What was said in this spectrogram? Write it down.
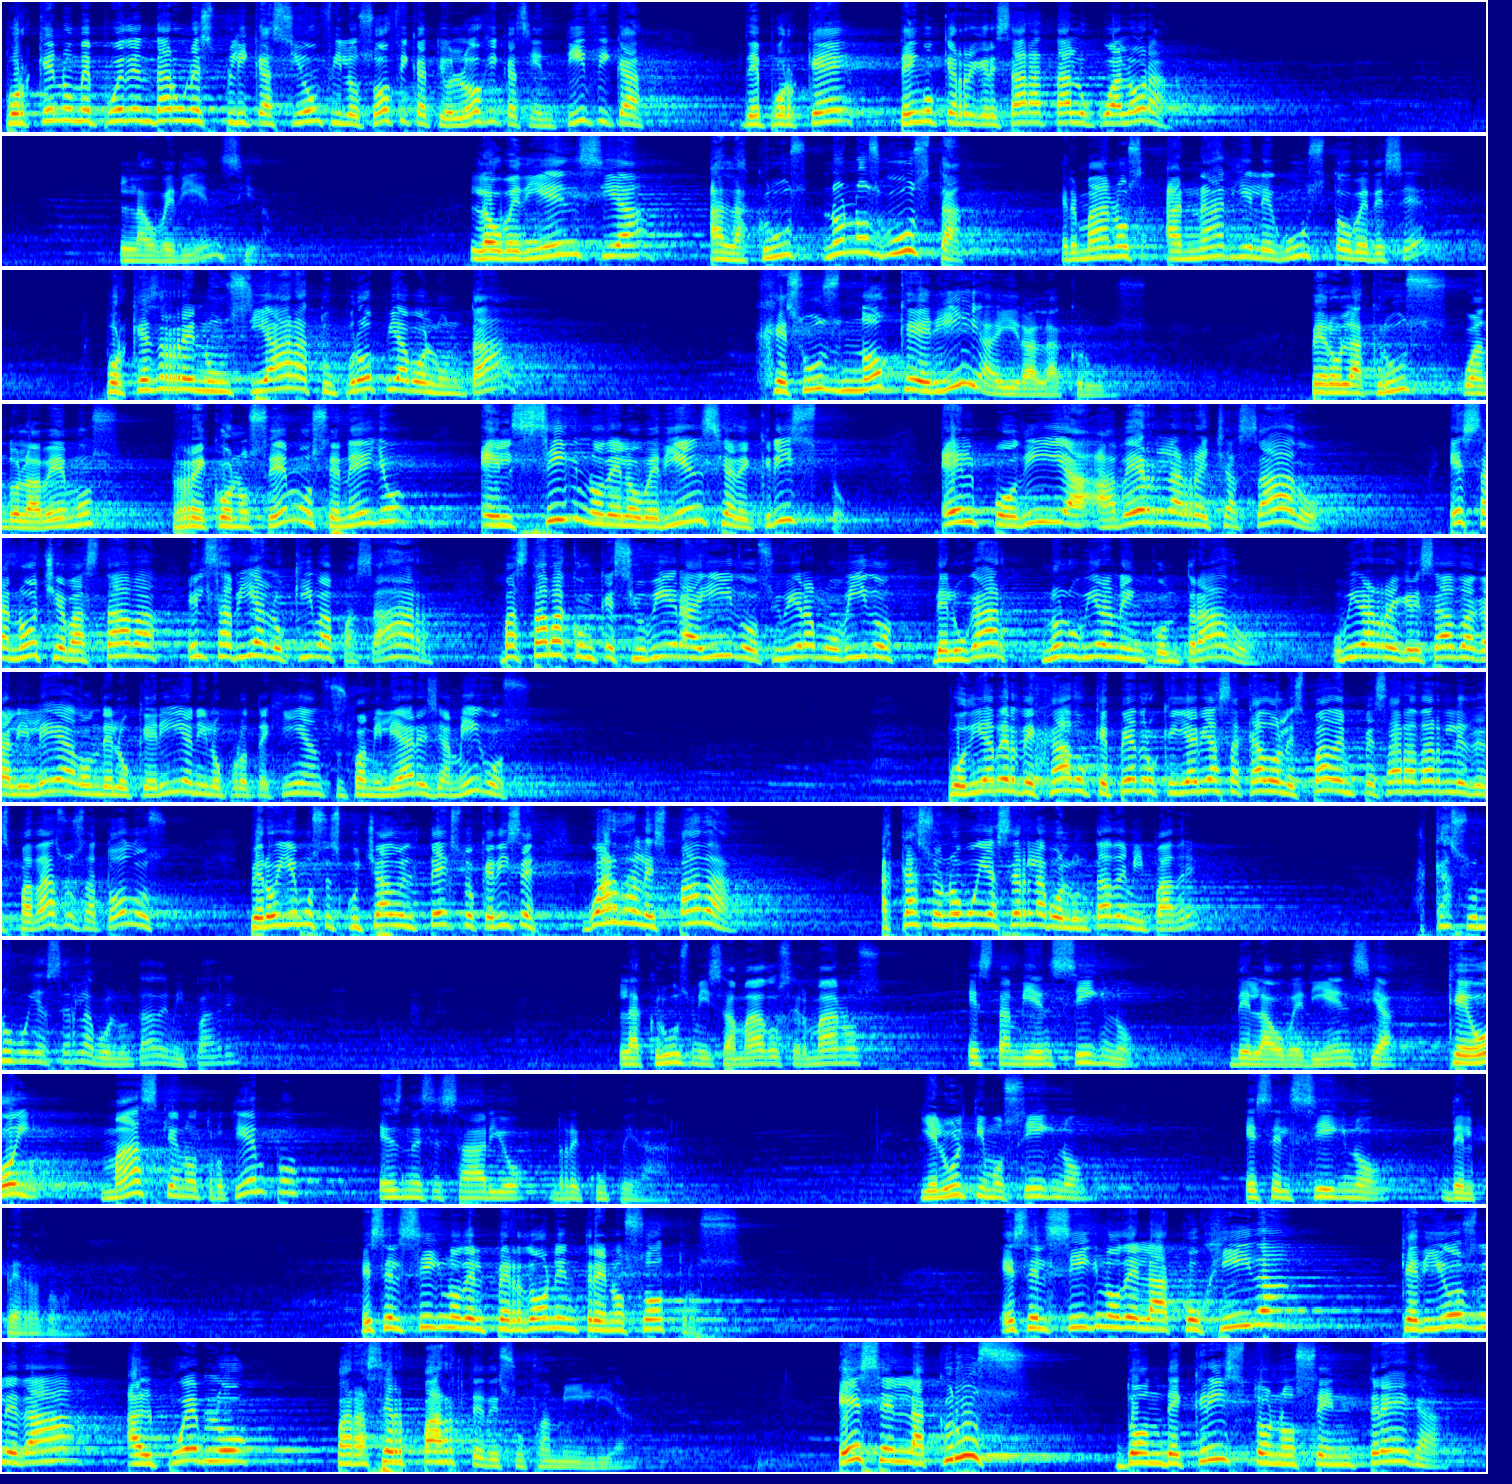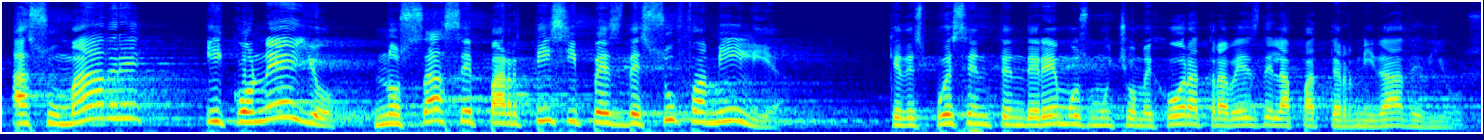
¿Por qué no me pueden dar una explicación filosófica, teológica, científica de por qué tengo que regresar a tal o cual hora? La obediencia. La obediencia a la cruz no nos gusta. Hermanos, a nadie le gusta obedecer. Porque es renunciar a tu propia voluntad. Jesús no quería ir a la cruz, pero la cruz, cuando la vemos, reconocemos en ello el signo de la obediencia de Cristo. Él podía haberla rechazado. Esa noche bastaba, él sabía lo que iba a pasar. Bastaba con que se hubiera ido, se hubiera movido de lugar, no lo hubieran encontrado. Hubiera regresado a Galilea donde lo querían y lo protegían sus familiares y amigos. Podía haber dejado que Pedro, que ya había sacado la espada, empezara a darle de espadazos a todos. Pero hoy hemos escuchado el texto que dice, guarda la espada. ¿Acaso no voy a hacer la voluntad de mi Padre? ¿Acaso no voy a hacer la voluntad de mi Padre? La cruz, mis amados hermanos, es también signo de la obediencia que hoy, más que en otro tiempo, es necesario recuperar. Y el último signo es el signo del perdón. Es el signo del perdón entre nosotros. Es el signo de la acogida que Dios le da al pueblo para ser parte de su familia. Es en la cruz donde Cristo nos entrega a su madre y con ello nos hace partícipes de su familia que después entenderemos mucho mejor a través de la paternidad de Dios.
